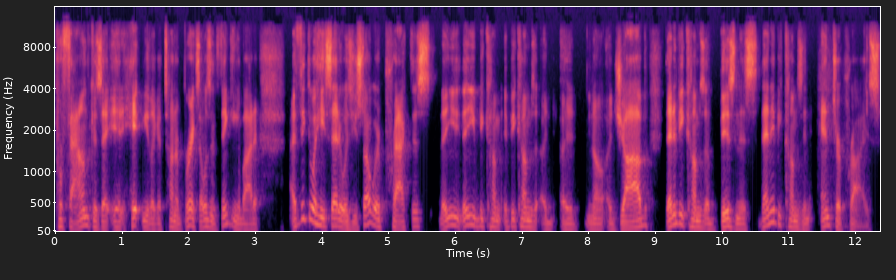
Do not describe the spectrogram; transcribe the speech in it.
profound because it hit me like a ton of bricks. I wasn't thinking about it. I think the way he said it was you start with practice, then you then you become it becomes a, a you know a job, then it becomes a business, then it becomes an enterprise.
